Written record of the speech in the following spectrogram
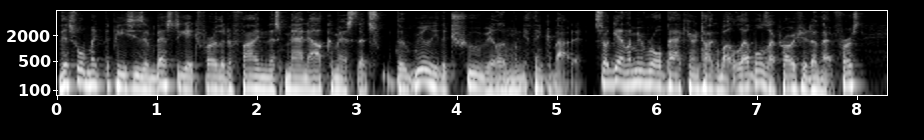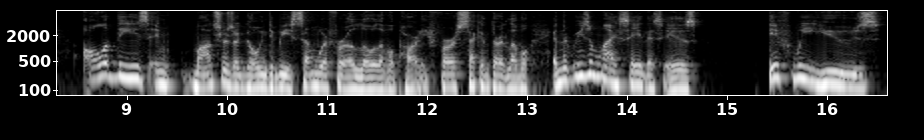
This will make the PCs investigate further to find this mad alchemist that's the really the true villain when you think about it. So again, let me roll back here and talk about levels. I probably should have done that first. All of these monsters are going to be somewhere for a low level party, first, second, third level. And the reason why I say this is if we use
